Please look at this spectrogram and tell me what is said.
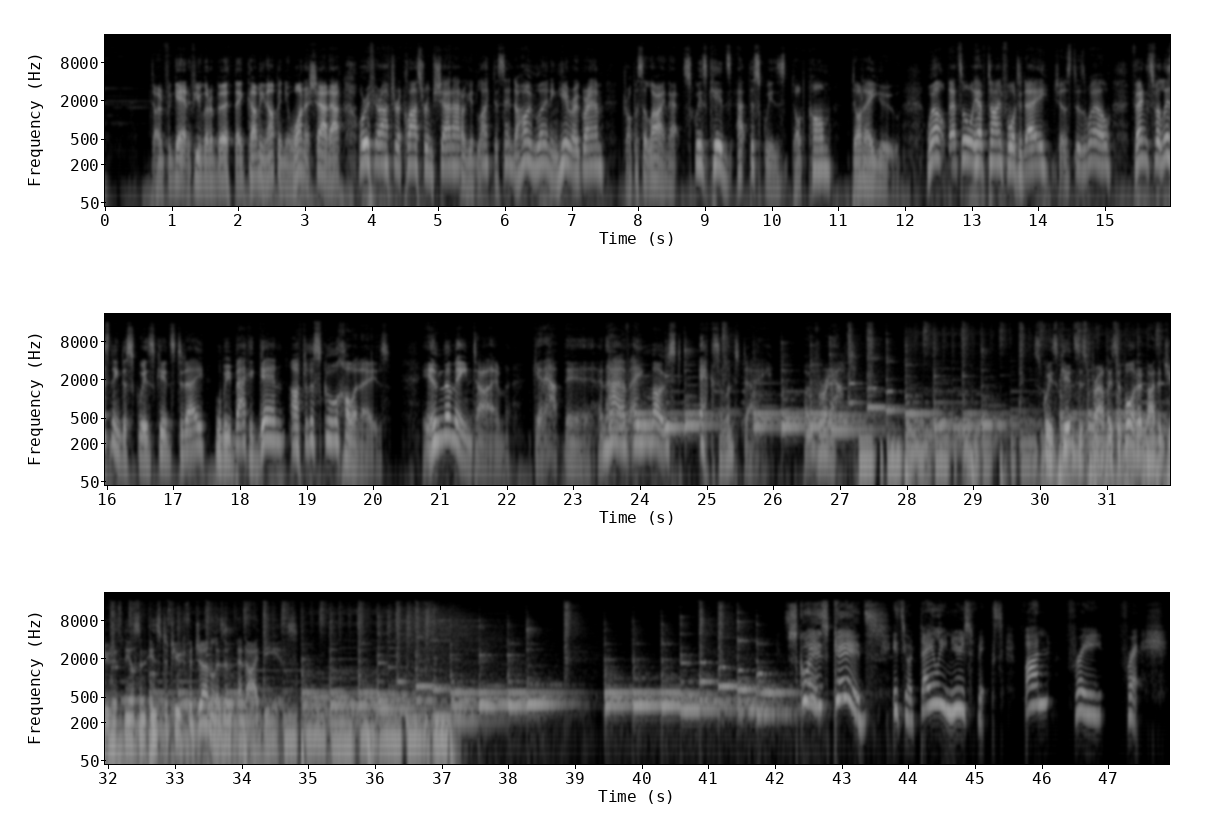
Don't forget, if you've got a birthday coming up and you want a shout out, or if you're after a classroom shout out or you'd like to send a home learning herogram, drop us a line at squizkids at thesquiz.com well, that's all we have time for today, just as well. Thanks for listening to Squiz Kids today. We'll be back again after the school holidays. In the meantime, get out there and have a most excellent day. Over and out. Squiz Kids is proudly supported by the Judith Neilson Institute for Journalism and Ideas. Squiz Kids! It's your daily news fix. Fun, free, fresh.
